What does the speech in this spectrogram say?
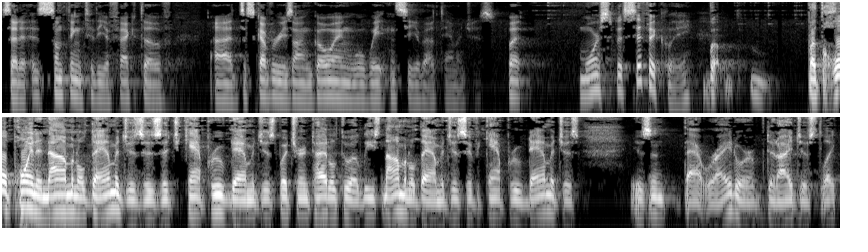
said it is something to the effect of uh, discovery is ongoing, we'll wait and see about damages. But more specifically. But, but the whole point of nominal damages is that you can't prove damages, but you're entitled to at least nominal damages if you can't prove damages. Isn't that right? Or did I just like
